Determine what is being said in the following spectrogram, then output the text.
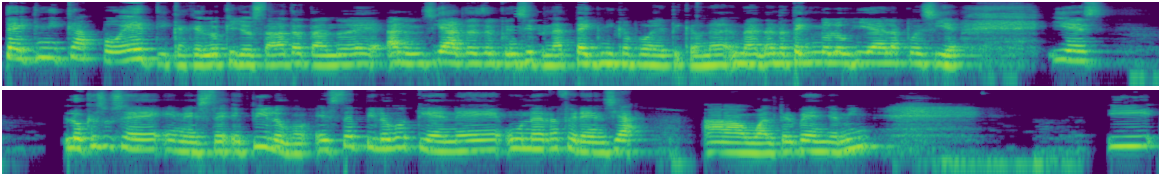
técnica poética, que es lo que yo estaba tratando de anunciar desde el principio, una técnica poética, una, una, tecnología de la poesía. y es lo que sucede en este epílogo. Este epílogo tiene una referencia a Walter Benjamin y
